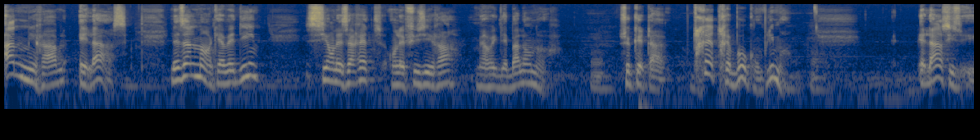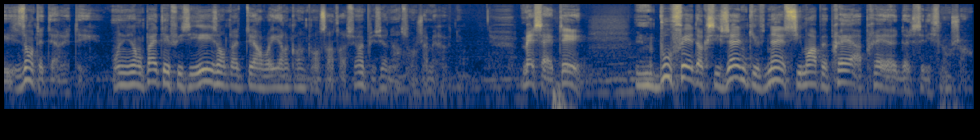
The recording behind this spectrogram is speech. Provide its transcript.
admirable, hélas. Les Allemands qui avaient dit si on les arrête, on les fusillera, mais avec des balles en or. Ce qui est un très très beau compliment. Hélas, ils, ils ont été arrêtés. Ils n'ont pas été fusillés, ils ont été envoyés en camp de concentration et plusieurs n'en sont jamais revenus. Mais ça a été une bouffée d'oxygène qui venait six mois à peu près après de Célis Longchamp.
